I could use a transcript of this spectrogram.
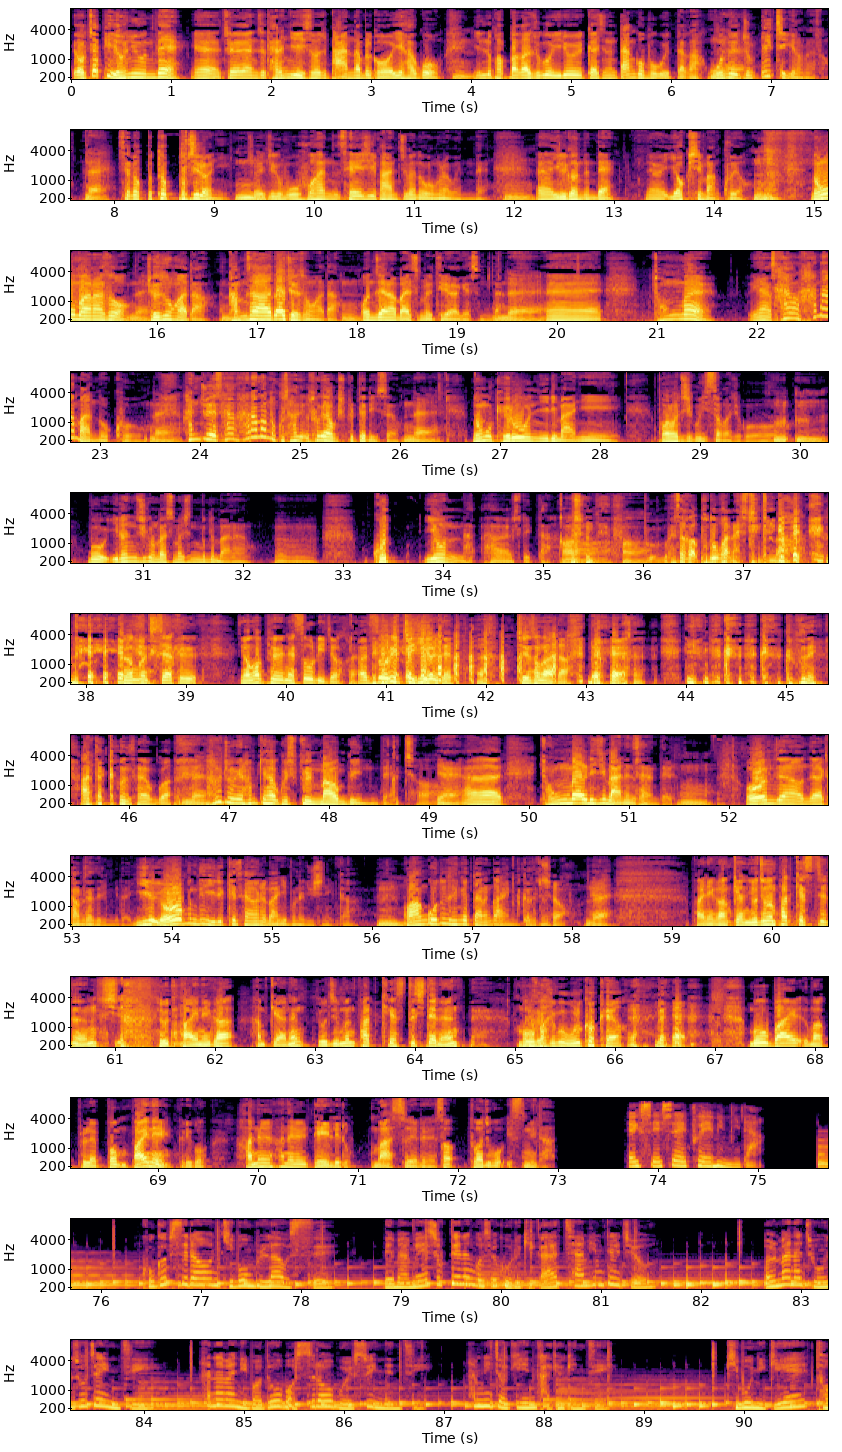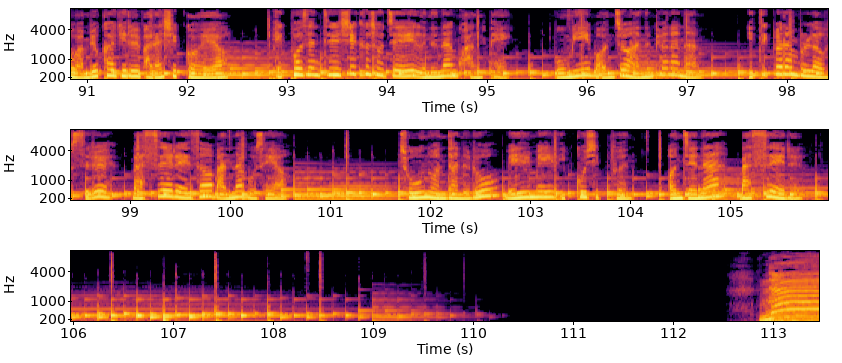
어차피 연휴인데, 예, 제가 이제 다른 일이 있어서 반납을 거의 하고, 음. 일로 바빠가지고 일요일까지는 딴 거 보고 있다가, 오늘 네. 좀 일찍 일어나서, 네. 새벽부터 부지런히, 음. 저희 지금 오후 한 3시 반쯤에 녹음을 하고 있는데, 음. 예, 읽었는데, 예, 역시 많고요. 너무 많아서, 네. 죄송하다, 감사하다, 죄송하다, 음. 언제나 말씀을 드려야겠습니다. 네. 예, 정말, 그냥 사연 하나만 놓고, 네. 한 주에 사연 하나만 놓고 사- 소개하고 싶을 때도 있어요. 네. 너무 괴로운 일이 많이 벌어지고 있어가지고, 음, 음. 뭐 이런 식으로 말씀하시는 분들 많아요. 어, 곧 이혼할 수도 있다. 어, 어. 부- 회사가 부도가 날 수도 있다. 그런 건 진짜 그 영어 표현의 쏘리죠. 아, 네. hear that. 아, 죄송하다. 네. 그냥 그, 그, 그 분의 안타까운 사연과 네. 하루 종일 함께 하고 싶은 마음도 있는데. 그쵸. 예, 아, 정말이지 많은 사연들. 음, 언제나 언제나 감사드립니다. 이, 여러분들이 이렇게 사연을 많이 보내주시니까. 음. 광고도 생겼다는 거 아닙니까? 그죠? 그렇죠. 네. 바이닐과 함께하는 요즘은 팟캐스트는 시, 요- 바이닐과 함께하는 요즘은 팟캐스트 시대는 모바... 모바, 중은 울컥해요. 네. 모바일 음악 플랫폼 바이닐 그리고 하늘 하늘 daily look 마스엘에서 도와주고 있습니다. XSFM입니다. 고급스러운 기본 블라우스. 내 맘에 쏙 드는 것을 고르기가 참 힘들죠. 얼마나 좋은 소재인지, 하나만 입어도 멋스러워 보일 수 있는지, 합리적인 가격인지. 기본이기에 더 완벽하기를 바라실 거예요. 100% 실크 소재의 은은한 광택, 몸이 먼저 아는 편안함. 이 특별한 블라우스를 마스엘에서 만나보세요. 좋은 원단으로 매일매일 입고 싶은 언제나 마스에르. 날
